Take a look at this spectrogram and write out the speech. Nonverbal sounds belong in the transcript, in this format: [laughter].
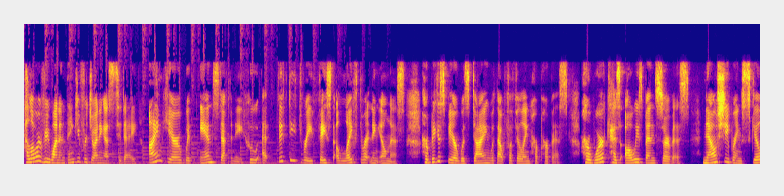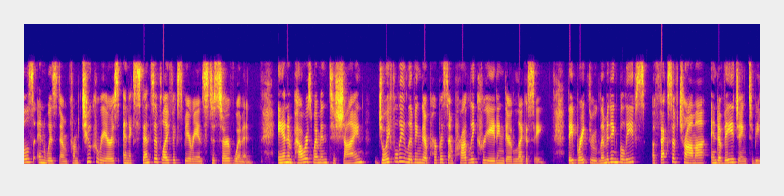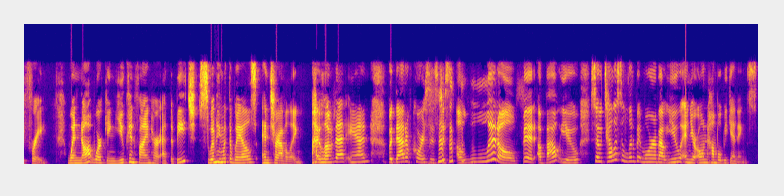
Hello, everyone, and thank you for joining us today. I'm here with Anne Stephanie, who at 53 faced a life threatening illness. Her biggest fear was dying without fulfilling her purpose. Her work has always been service. Now she brings skills and wisdom from two careers and extensive life experience to serve women. Anne empowers women to shine, joyfully living their purpose and proudly creating their legacy. They break through limiting beliefs, effects of trauma, and of aging to be free. When not working, you can find her at the beach, swimming with the whales, and traveling. [laughs] I love that, Anne. But that, of course, is just a [laughs] little bit about you. So tell us a little bit more about you and your own humble beginnings.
